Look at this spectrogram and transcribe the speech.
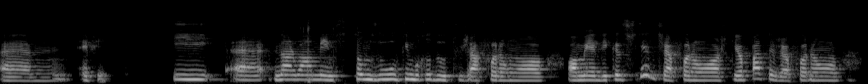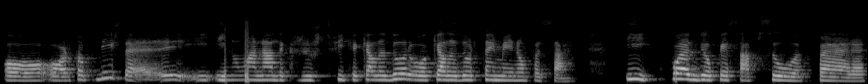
um, enfim. E uh, normalmente somos o último reduto, já foram ao, ao, médico assistente, já foram ao osteopata, já foram ao, ao ortopedista e, e não há nada que justifique aquela dor ou aquela dor teima em não passar. E quando eu peço à pessoa para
